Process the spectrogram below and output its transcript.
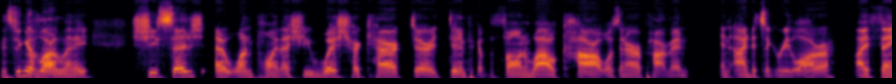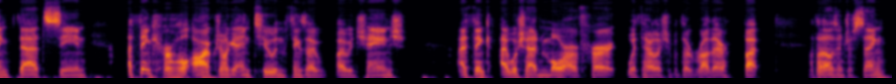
And speaking of Laura Linney, she said at one point that she wished her character didn't pick up the phone while Carl was in her apartment. And I disagree, Laura. I think that scene, I think her whole arc, which I'll get into, and the things I, I would change. I think I wish I had more of her with her relationship with her brother, but I thought that was interesting.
